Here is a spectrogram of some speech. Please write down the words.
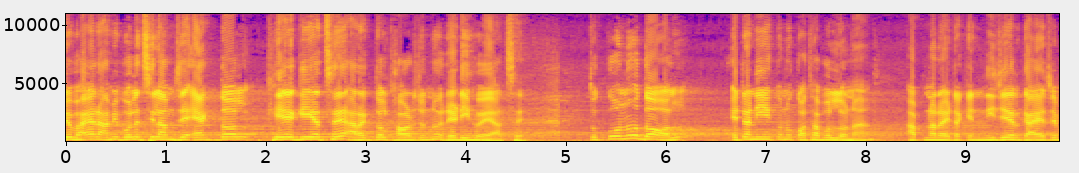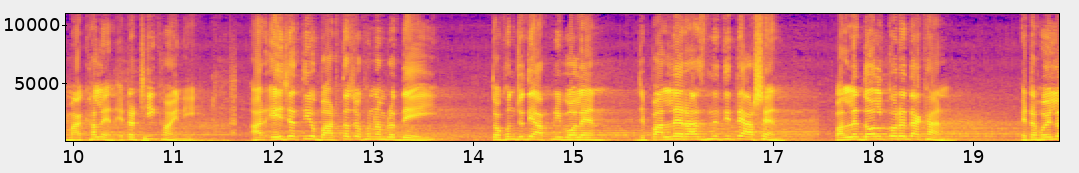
প্রিয় ভাইয়েরা, আমি বলেছিলাম যে এক দল খেয়ে গিয়েছে, আরেক দল খাওয়ার জন্য রেডি হয়ে আছে। তো কোনো দল এটা নিয়ে কোনো কথা বলল না। আপনারা এটাকে নিজের গায়ে যে মাখালেন, এটা ঠিক হয়নি। আর এই জাতীয় বার্তা যখন আমরা দেই, তখন যদি আপনি বলেন যে পারলে রাজনীতিতে আসেন, পারলে দল করে দেখান, এটা হইল?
